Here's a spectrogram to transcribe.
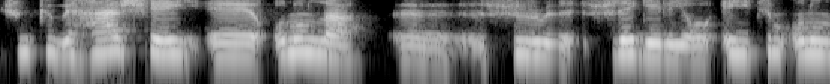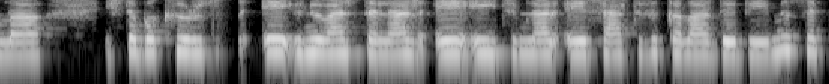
çünkü her şey e, onunla e, süre, süre geliyor. Eğitim onunla işte bakıyoruz e-üniversiteler, e-eğitimler, e-sertifikalar dediğimiz hep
